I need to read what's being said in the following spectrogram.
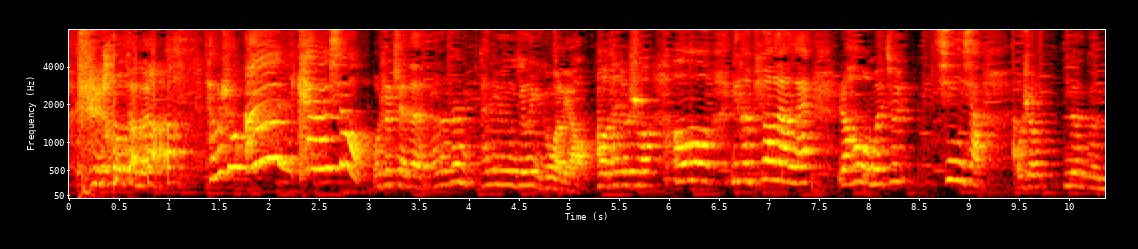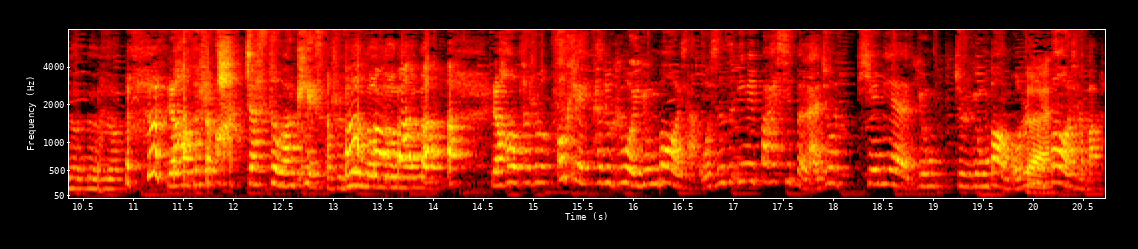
然后他们他们说啊你开玩笑，我说真的，然后他说他就用英语跟我聊，然后他就说哦你很漂亮来，然后我们就。亲一下，我说 no no no no no，然后他说啊 just one kiss，我说 no no no no no，然后他说 OK，他就给我拥抱一下。我寻思，因为巴西本来就贴面拥就是拥抱嘛，我说拥抱一下吧。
